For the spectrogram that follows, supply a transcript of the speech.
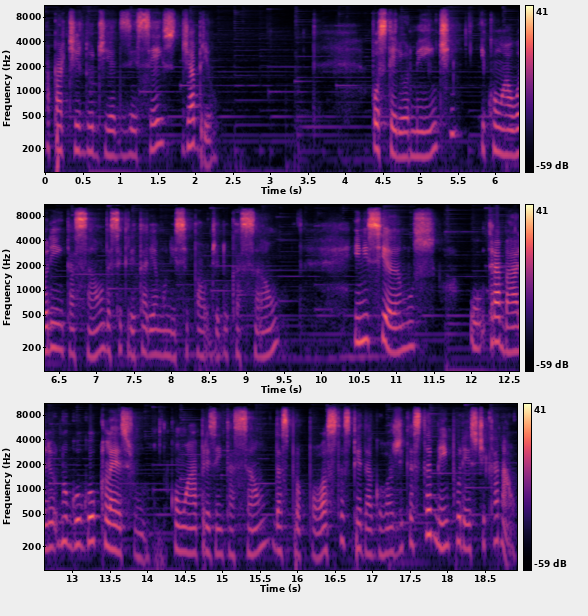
a partir do dia 16 de abril. Posteriormente, e com a orientação da Secretaria Municipal de Educação, iniciamos o trabalho no Google Classroom, com a apresentação das propostas pedagógicas também por este canal.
